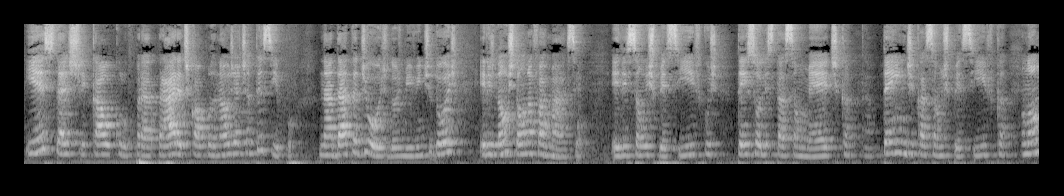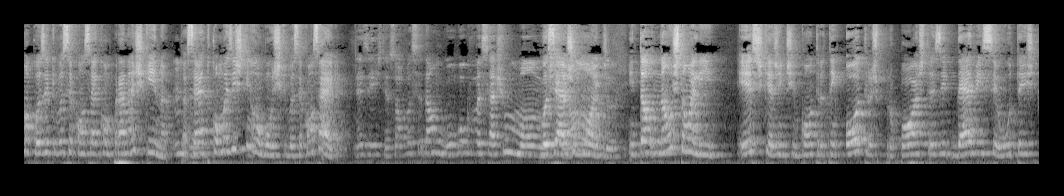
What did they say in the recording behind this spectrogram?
E esse teste de cálculo para a área de cálculo renal, eu já te antecipo. Na data de hoje, 2022, eles não estão na farmácia. Eles são específicos, tem solicitação médica, tem indicação específica. Não é uma coisa que você consegue comprar na esquina, tá certo? Como existem alguns que você consegue. Existe, é só você dar um Google que você acha um monte. Você acha é um monte. Então, não estão ali. Esses que a gente encontra têm outras propostas e devem ser úteis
